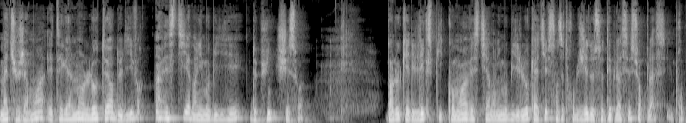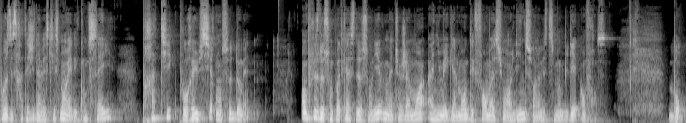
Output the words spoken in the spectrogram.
Mathieu Jamois est également l'auteur du livre Investir dans l'immobilier depuis chez soi, dans lequel il explique comment investir dans l'immobilier locatif sans être obligé de se déplacer sur place. Il propose des stratégies d'investissement et des conseils pratiques pour réussir dans ce domaine. En plus de son podcast et de son livre, Mathieu Jamois anime également des formations en ligne sur l'investissement immobilier en France. Bon,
